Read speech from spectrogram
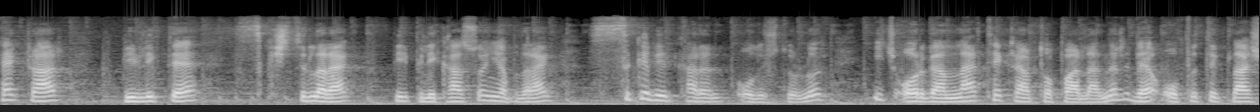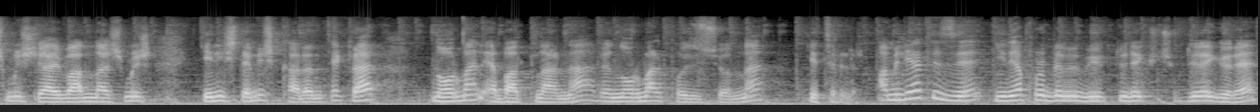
tekrar birlikte sıkıştırılarak bir plikasyon yapılarak sıkı bir karın oluşturulur. İç organlar tekrar toparlanır ve o fıtıklaşmış, yayvanlaşmış, genişlemiş karın tekrar normal ebatlarına ve normal pozisyonuna getirilir. Ameliyat izi yine problemin büyüklüğüne, küçüklüğüne göre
